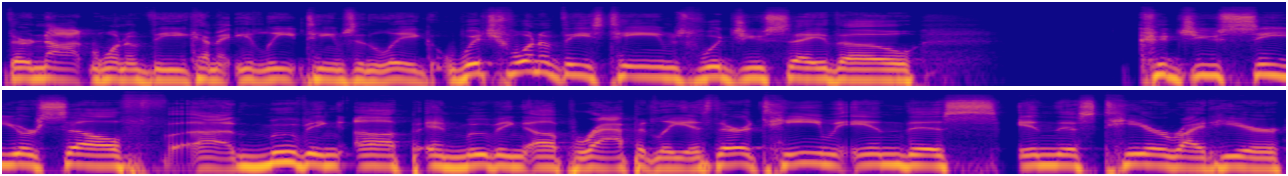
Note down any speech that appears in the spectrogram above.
they're not one of the kind of elite teams in the league. Which one of these teams would you say though? Could you see yourself uh, moving up and moving up rapidly? Is there a team in this in this tier right here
